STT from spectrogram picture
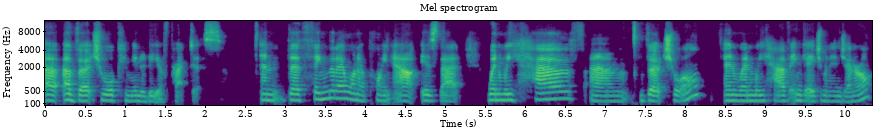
a, a virtual community of practice. And the thing that I want to point out is that when we have um, virtual and when we have engagement in general,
